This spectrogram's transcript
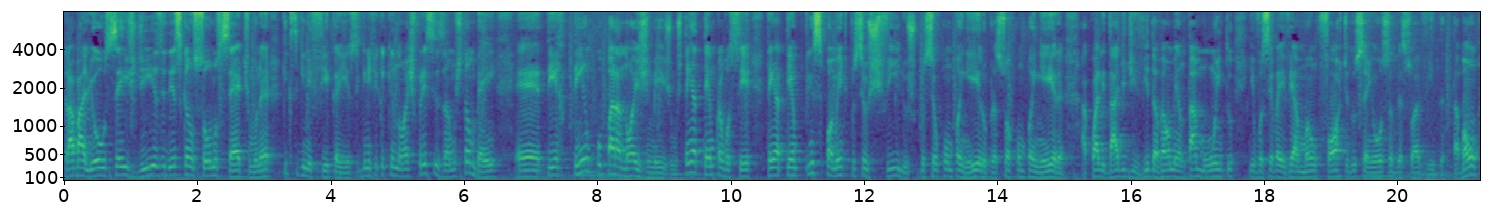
trabalhou seis dias e descansou no sétimo, né? O que, que significa isso? Significa que nós precisamos também é, ter tempo para nós mesmos. Tenha tempo para você, tenha tempo principalmente para os seus filhos, para o seu companheiro, para sua companheira. A qualidade de vida vai aumentar muito e você vai ver a mão forte do Senhor sobre a sua sua vida, tá bom?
